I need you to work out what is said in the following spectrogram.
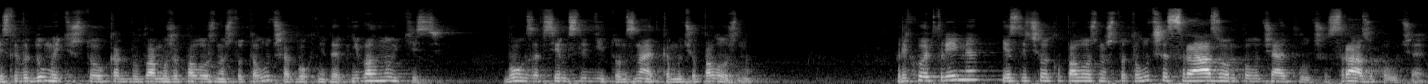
если вы думаете, что как бы вам уже положено что-то лучше, а Бог не дает, не волнуйтесь. Бог за всем следит, Он знает, кому что положено. Приходит время, если человеку положено что-то лучше, сразу он получает лучше, сразу получает.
